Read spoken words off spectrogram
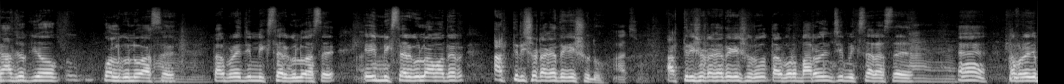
রাজকীয় হ্যাঁ, কলগুলো আছে তারপরে এই যে মিক্সারগুলো আছে এই মিক্সারগুলো আমাদের আটত্রিশশো টাকা থেকে শুরু। আচ্ছা। আটত্রিশশো টাকা থেকে শুরু তারপর বারো ইঞ্চি মিক্সার আছে হ্যাঁ তারপরে যে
